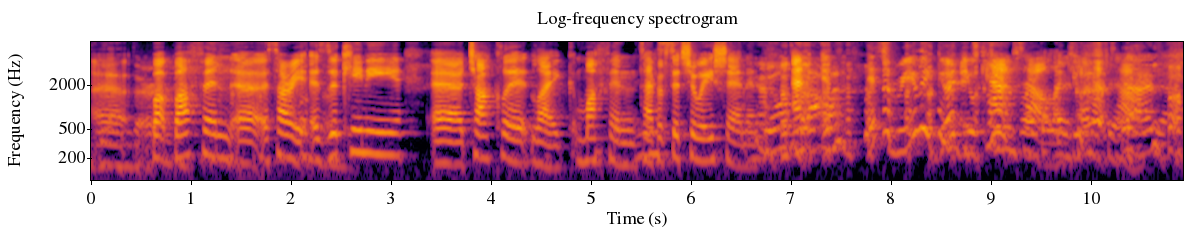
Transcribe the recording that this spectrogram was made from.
uh, bu- buffin uh, sorry a zucchini uh, chocolate like muffin type of situation. And, Yeah. and it's, it's really good. You can't cool, so I tell. Like you can't tell. Yeah,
